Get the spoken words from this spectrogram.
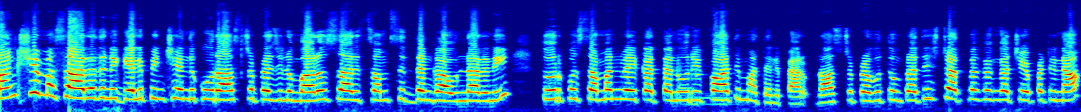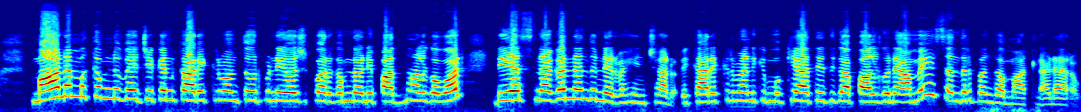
సంక్షేమ సారథిని గెలిపించేందుకు రాష్ట్ర ప్రజలు మరోసారి సంసిద్ధంగా ఉన్నారని తూర్పు సమన్వయకర్త నూరి ఫాతిమా తెలిపారు. రాష్ట్ర ప్రభుత్వం ప్రతిష్టాత్మకంగా చేపట్టిన మానమ్మకం నువ్వే జగన్ కార్యక్రమం తూర్పు నియోజకవర్గంలోని పద్నాలుగో వార్డ్ డిఎస్ నగర్ నందు నిర్వహించారు. ఈ కార్యక్రమానికి ముఖ్య అతిథిగా పాల్గొనే ఆమె సందర్భంగా మాట్లాడారు.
